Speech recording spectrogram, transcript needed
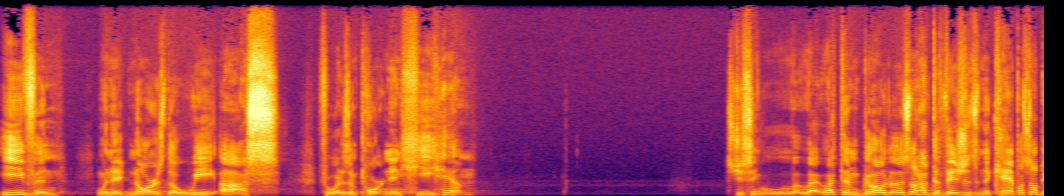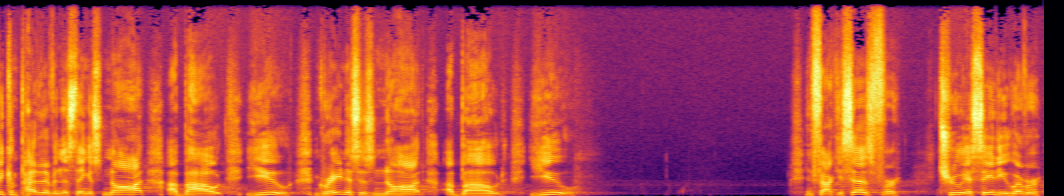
even when it ignores the we us for what is important in he him. It's just saying, let, let them go. Let's not have divisions in the camp. Let's not be competitive in this thing. It's not about you. Greatness is not about you. In fact, he says, For truly I say to you, whoever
